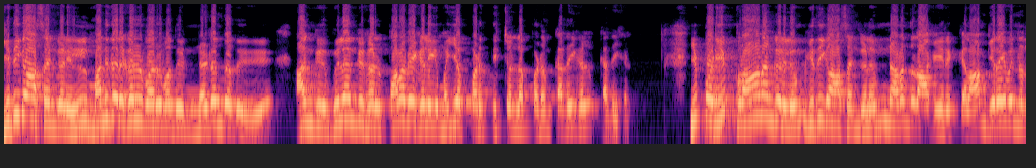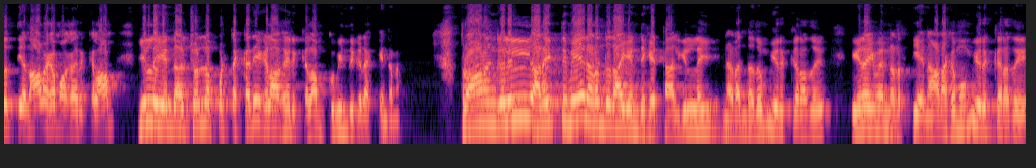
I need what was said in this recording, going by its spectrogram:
இதிகாசங்களில் மனிதர்கள் வருவது நடந்தது. அங்கு விலங்குகள் பறவைகளை மையப்படுத்தி சொல்லப்படும் கதைகள் கதைகள். இப்படி புராணங்களிலும் இதிகாசங்களும் நடந்ததாக இருக்கலாம் இறைவன் நடத்திய நாடகமாக இருக்கலாம் இல்லை என்றால் சொல்லப்பட்ட கதைகளாக இருக்கலாம் குவிந்து கிடக்கின்றன. புராணங்களில் அனைத்துமே நடந்ததா என்று கேட்டால் இல்லை நடந்ததும் இருக்கிறது. இறைவன் நடத்திய நாடகமும் இருக்கிறது.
